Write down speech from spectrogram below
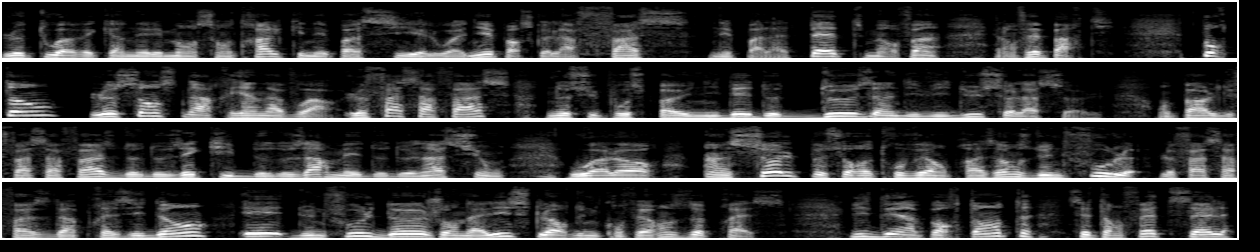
le tout avec un élément central qui n'est pas si éloigné parce que la face n'est pas la tête, mais enfin, elle en fait partie. Pourtant, le sens n'a rien à voir. Le face-à-face ne suppose pas une idée de deux individus seul à seul. On parle du face-à-face de deux équipes, de deux armées, de deux nations. Ou alors, un seul peut se retrouver en présence d'une foule, le face-à-face d'un président et d'une foule de journalistes lors d'une conférence de presse. L'idée importante, c'est en fait celle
